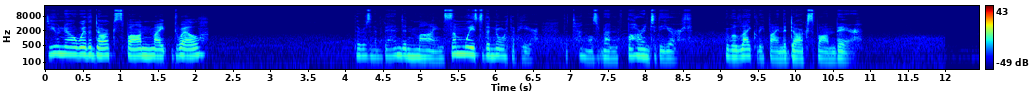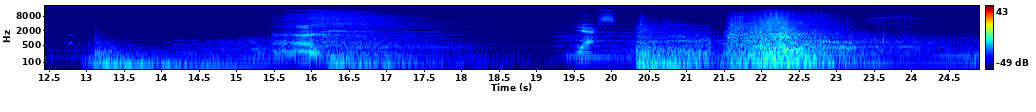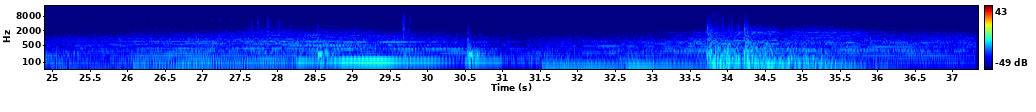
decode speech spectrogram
Do you know where the Darkspawn might dwell? There is an abandoned mine some ways to the north of here. The tunnels run far into the earth. We will likely find the Darkspawn there. Uh-huh. Yes,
